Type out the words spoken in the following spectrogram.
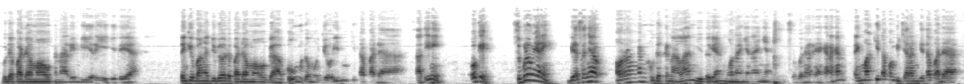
udah pada mau kenalin diri gitu ya. Thank you banget juga udah pada mau gabung, udah mau join kita pada saat ini. Oke, sebelumnya nih, biasanya orang kan udah kenalan gitu kan, mau nanya-nanya nih sebenarnya. Karena kan tema kita, pembicaraan kita pada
